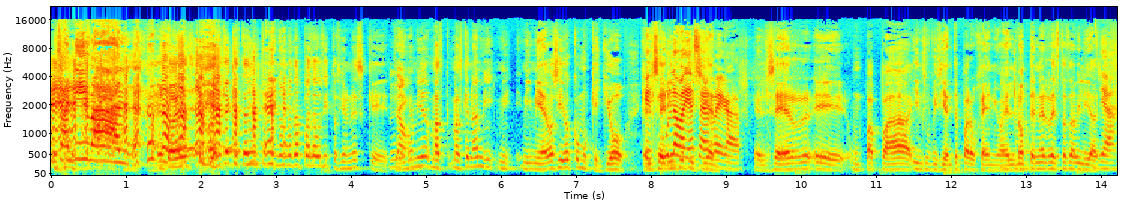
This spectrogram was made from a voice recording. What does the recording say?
¡Caníbal! Entonces, ahorita que estás pues, no nos ha pasado situaciones que te No. tengan miedo. Más, más que nada, mi, mi- mi miedo ha sido como que yo, Que el tú ser la vayas a regar. El ser eh, un papá insuficiente para Eugenio, el no tener estas habilidades. Ya.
